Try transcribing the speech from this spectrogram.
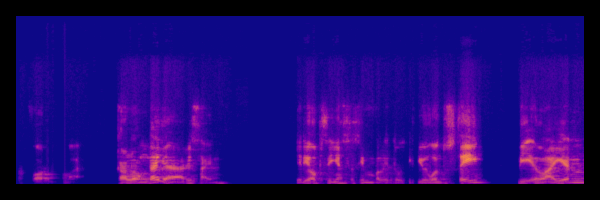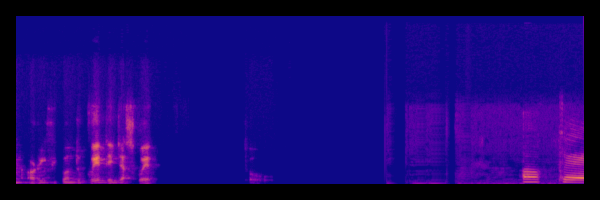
performa. Kalau enggak ya resign. Jadi opsinya sesimpel itu. If you want to stay, be a lion, or if you want to quit, ya just quit. Oke,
